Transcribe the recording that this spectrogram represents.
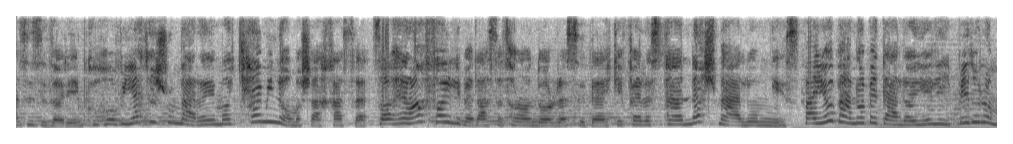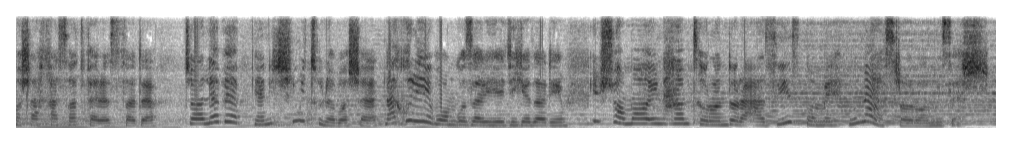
عزیزی داریم که هویتشون برای ما کمی نامشخصه. ظاهرا فایلی به دست تراندور رسیده که فرستندش معلوم نیست و یا بنا به دلایلی بدون مشخصات فرستاده. جالبه یعنی چی می‌تونه باشه؟ نکنه یه بمبگذاری دیگه داریم. این شما این هم تراندور عزیز با مهمون اسرارآمیزش.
